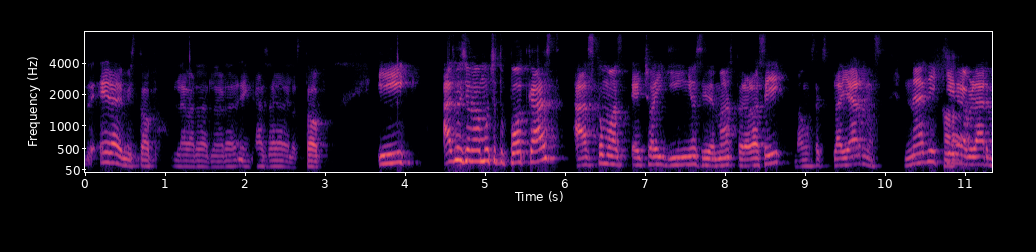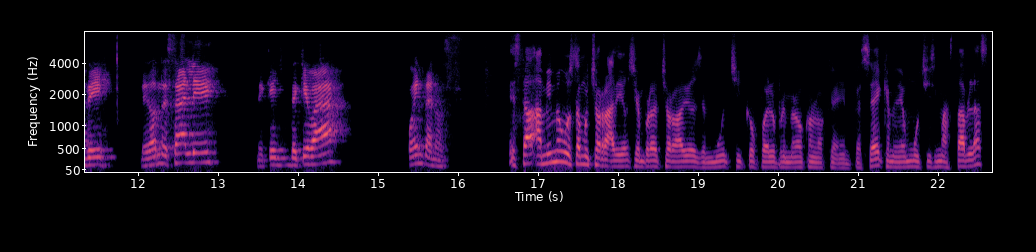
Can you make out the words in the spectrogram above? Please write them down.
era de mis top, la verdad, la verdad, en casa era de los top. Y has mencionado mucho tu podcast, has como has hecho ahí guiños y demás, pero ahora sí, vamos a explayarnos. Nadie quiere Ah. hablar de de dónde sale, de qué, de qué va. Cuéntanos. Está, a mí me gusta mucho radio, siempre he hecho radio desde muy chico, fue lo primero con lo que empecé, que me dio muchísimas tablas.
